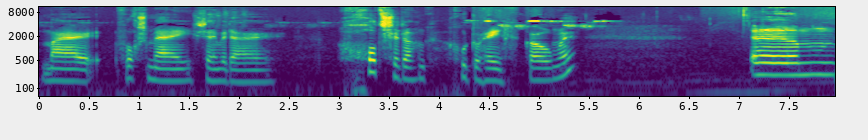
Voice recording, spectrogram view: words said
maar volgens mij zijn we daar godzijdank goed doorheen gekomen. Ehm,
